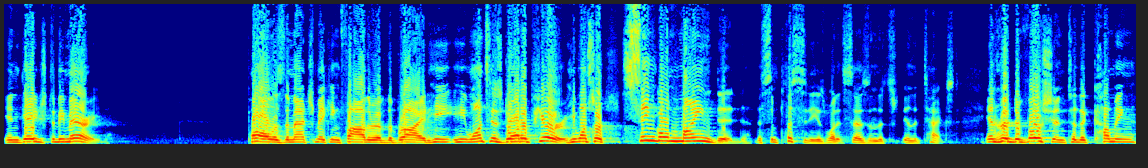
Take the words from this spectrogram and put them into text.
engaged to be married. Paul is the matchmaking father of the bride. He, he wants his daughter pure. He wants her single minded. The simplicity is what it says in the, in the text. In her devotion to the coming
